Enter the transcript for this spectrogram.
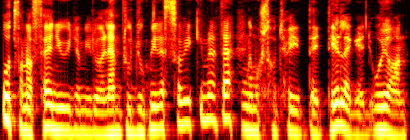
Ott van a fenyő ügy, amiről nem tudjuk, mi lesz a végkimenete. Na most, hogyha itt egy tényleg egy olyan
